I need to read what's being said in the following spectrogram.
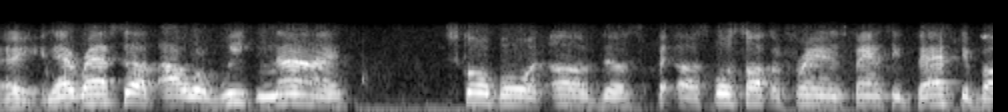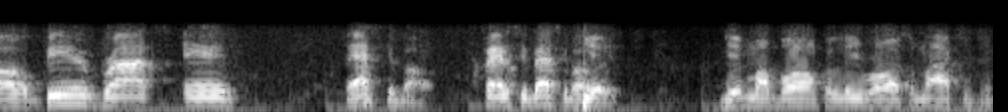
Hey, and that wraps up our Week Nine scoreboard of the uh, Sports Talker Friends Fantasy Basketball Beer, Brats, and Basketball Fantasy Basketball. Yeah. Give my boy Uncle Leroy some oxygen.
